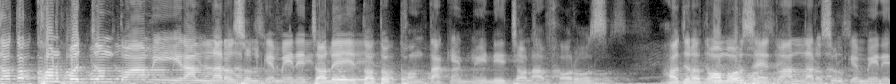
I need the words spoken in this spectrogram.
যতক্ষণ পর্যন্ত আমির আল্লাহ রসুলকে মেনে চলে, ততক্ষণ তাকে মেনে চলা ফরজ। হজরত অমর যেহেতু আল্লাহ রসুলকে মেনে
